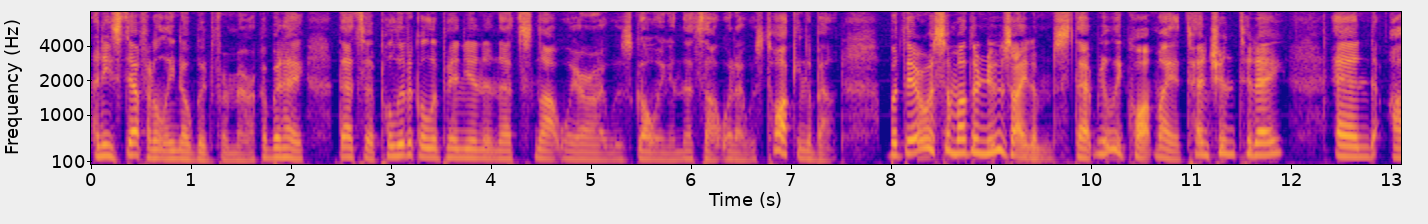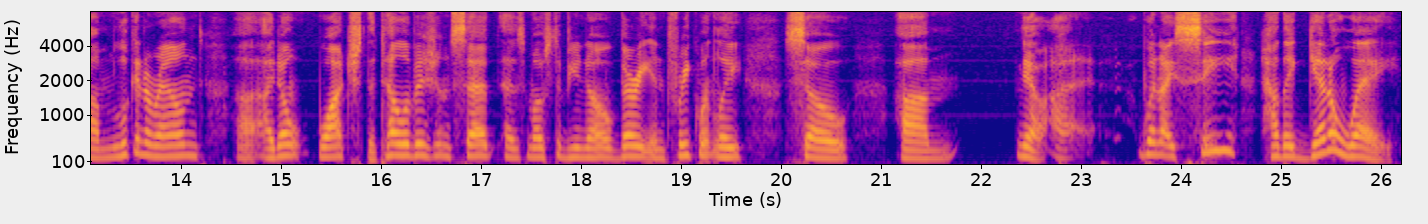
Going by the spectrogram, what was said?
And he's definitely no good for America. But hey, that's a political opinion, and that's not where I was going, and that's not what I was talking about. But there were some other news items that really caught my attention today. And I'm looking around. Uh, I don't watch the television set, as most of you know, very infrequently. So, um, you know, I, when I see how they get away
